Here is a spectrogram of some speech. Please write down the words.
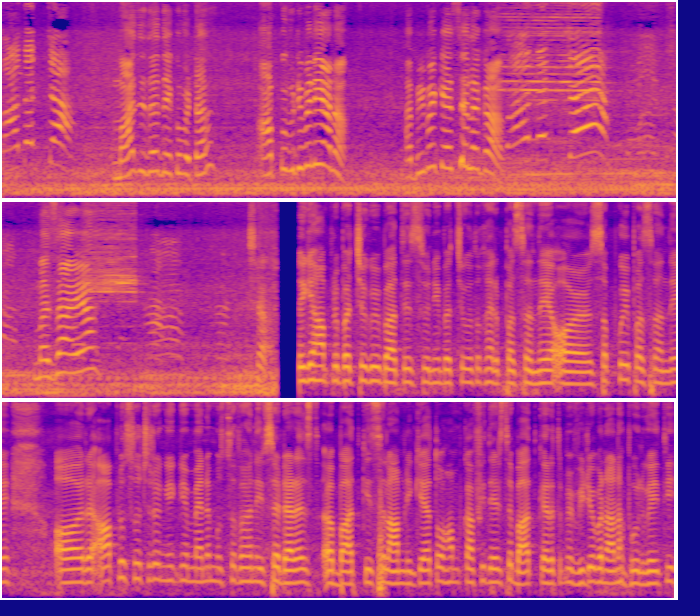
बहुत अच्छा। माज इधर देखो बेटा आपको वीडियो में नहीं आना? अभी हबीबा कैसे लगा? अच्छा। मज़ा आया? हाँ। अच्छा। तो यहाँ अपने बच्चों की भी बातें सुनी, बच्चों को तो खैर पसंद है और सबको ही पसंद है। और आप लोग सोच रहे होंगे कि मैंने मुस्तफ़ा हनीफ से डायरेक्ट बात की, सलाम नहीं किया तो हम काफ़ी देर से बात कर रहे थे, मैं वीडियो बनाना भूल गई थी।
